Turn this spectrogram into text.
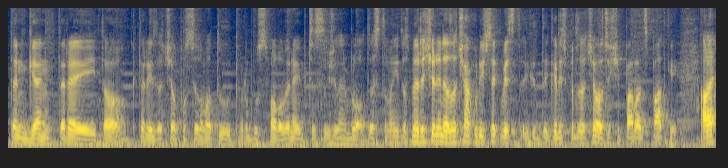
ten gen, který to, který začal posilovat tu tvorbu svaloviny, přestože to nebylo otestovaný, to jsme řešili na začátku, když se CRISPR začal řešit pár let zpátky. Ale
